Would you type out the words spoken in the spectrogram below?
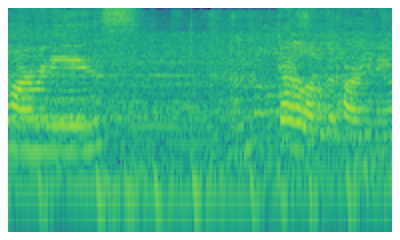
Harmonies. Gotta love a good harmony.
